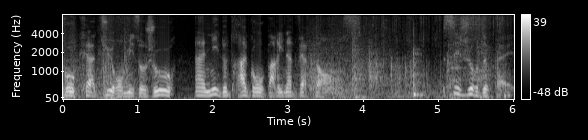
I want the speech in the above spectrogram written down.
Vos créatures ont mis au jour un nid de dragon par inadvertance. C'est jour de paye.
